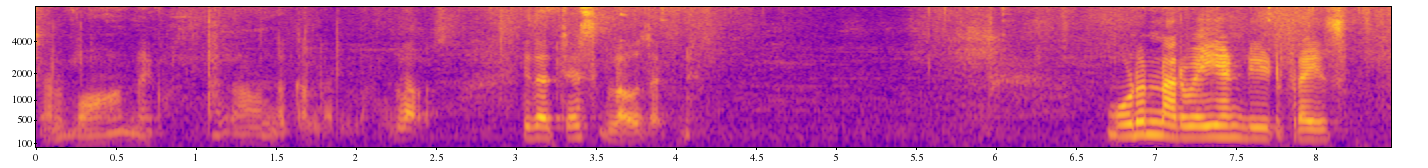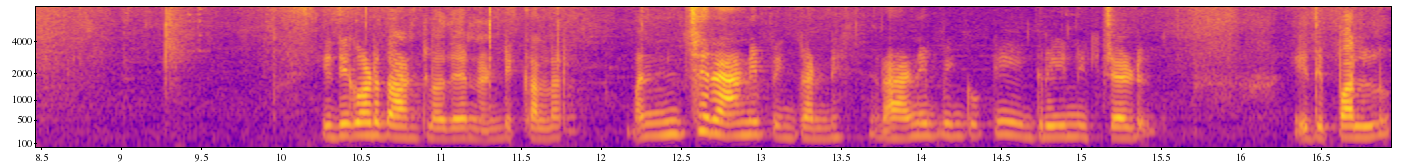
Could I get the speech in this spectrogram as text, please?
చాలా బాగున్నాయి. కొత్తగా ఉంది కలర్లో. బ్లౌజ్. ఇది వచ్చేసి బ్లౌజ్ అండి. మూడున్నర వెయ్యండి వీటి ప్రైస్. ఇది కూడా దాంట్లోదేనండి కలర్. మంచి రాణి పింక్ అండి. రాణి పింక్కి గ్రీన్ ఇచ్చాడు. ఇది పళ్ళు.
